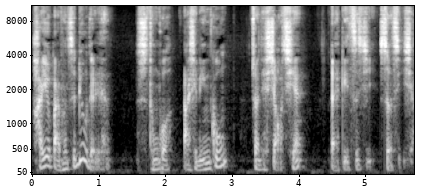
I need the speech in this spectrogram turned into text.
还有百分之六的人是通过打些零工赚点小钱来给自己奢侈一下。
